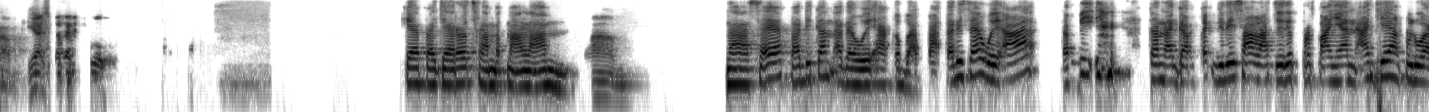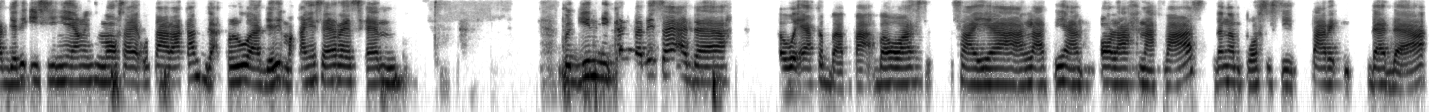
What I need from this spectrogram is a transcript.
program. Ya, silakan Ibu. Ya Pak Jarod, selamat malam. Um, Nah, saya tadi kan ada WA ke Bapak. Tadi saya WA, tapi karena gaptek jadi salah. Jadi pertanyaan aja yang keluar. Jadi isinya yang mau saya utarakan nggak keluar. Jadi makanya saya resen. Begini kan tadi saya ada WA ke Bapak bahwa saya latihan olah nafas dengan posisi tarik dada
